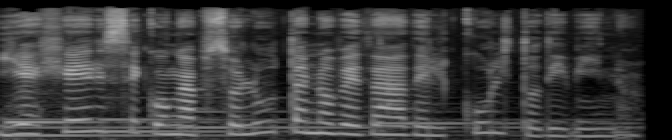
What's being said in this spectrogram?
y ejerce con absoluta novedad el culto divino.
